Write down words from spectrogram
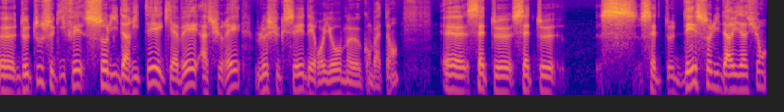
de tout ce qui fait solidarité et qui avait assuré le succès des royaumes combattants. Cette désolidarisation,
